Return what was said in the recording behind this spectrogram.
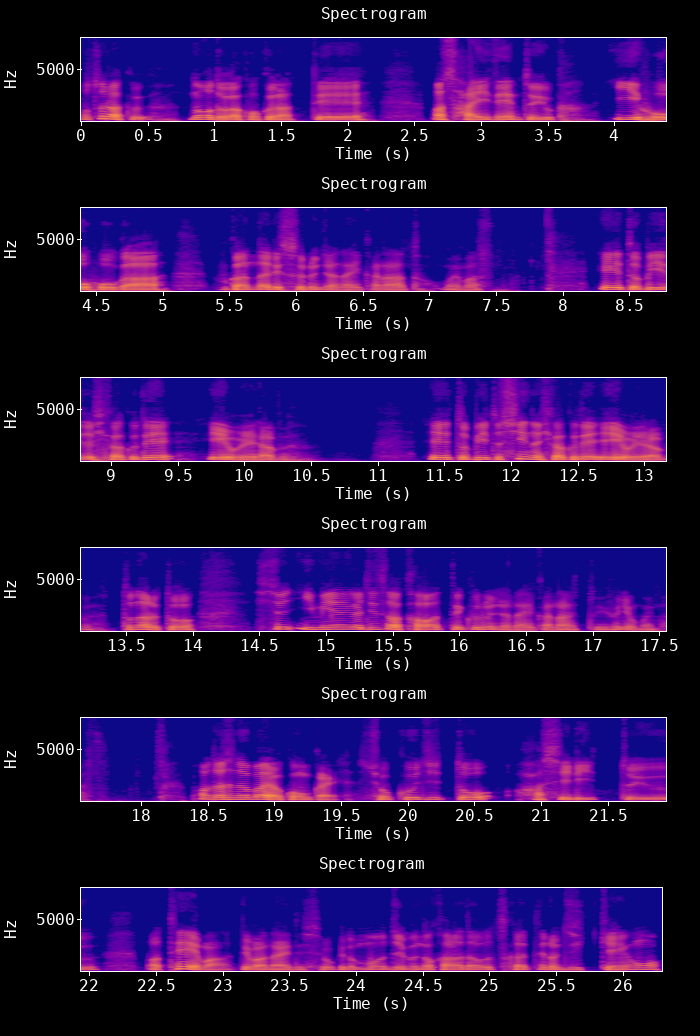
おそらく濃度が濃くなって、まあ、最善というか、いい方法が浮かんだりするんじゃないかなと思います。A と B の比較で A を選ぶ。A と B と C の比較で A を選ぶ。となると、非常に意味合いが実は変わってくるんじゃないかなというふうに思います。私の場合は今回、食事と走りという、まあ、テーマではないでしょうけども、自分の体を使っての実験を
